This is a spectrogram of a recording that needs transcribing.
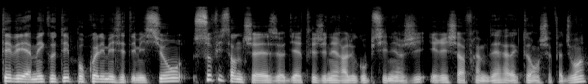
TV. À mes côtés, pour co-animer cette émission, Sophie Sanchez, directrice générale du groupe Synergie, et Richard Fremder, rédacteur en chef adjoint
